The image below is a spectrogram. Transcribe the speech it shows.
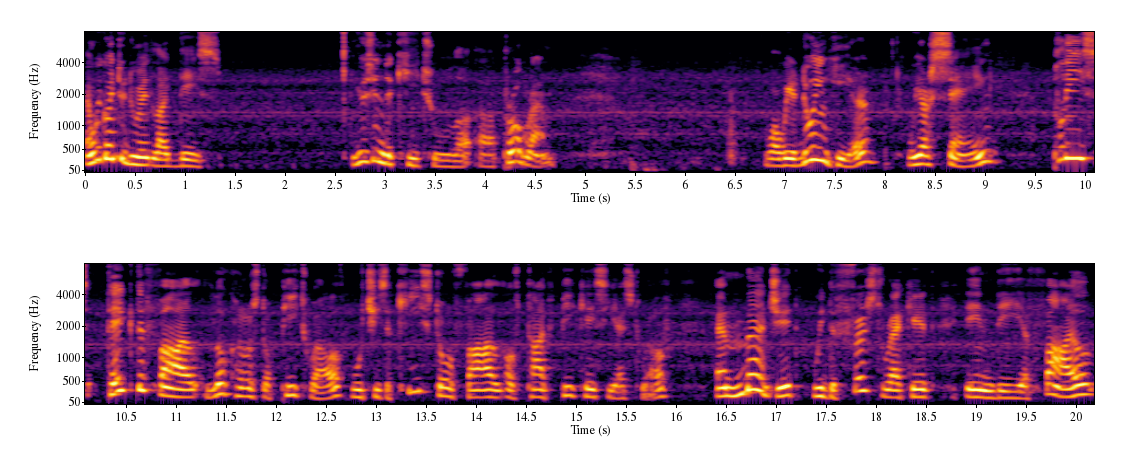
And we're going to do it like this, using the key tool uh, uh program. What we're doing here, we are saying Please take the file localhost.p12, which is a key store file of type pkcs12, and merge it with the first record in the file,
